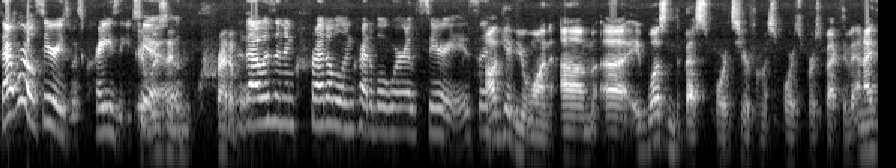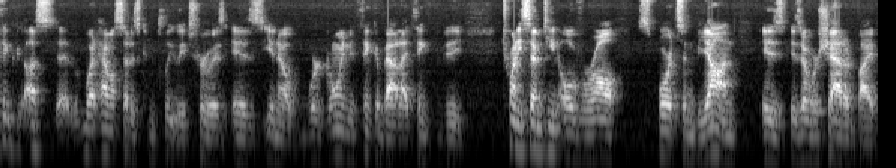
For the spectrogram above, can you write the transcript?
that World Series was crazy too. it was incredible. that was an incredible, incredible World Series. I'll give you one. Um, uh, it wasn't the best sports year from a sports perspective, and I think us, uh, what Hemal said is completely true. Is is you know we're going to think about I think the 2017 overall sports and beyond is is overshadowed by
